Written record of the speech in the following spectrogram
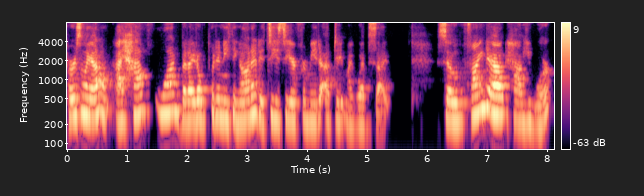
personally, I don't, I have one, but I don't put anything on it. It's easier for me to update my website. So find out how you work,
